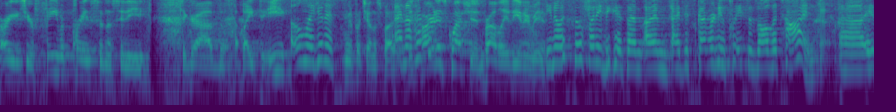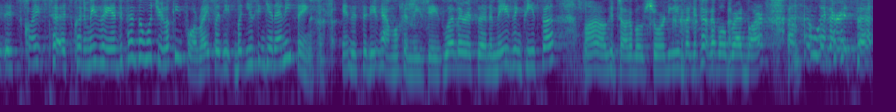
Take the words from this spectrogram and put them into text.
are is your favorite place in the city to grab a bite to eat? Oh, my goodness. I'm gonna put you on the spot. Here. The have to hardest question probably of the interview. You know, it's so funny because I'm, I'm I discover new places all the time. Uh, it, it's quite uh, it's quite amazing. It depends on what you're looking for, right? But but you can get anything in the city of Hamilton these days. Whether it's an amazing pizza, well, I could talk about shorties. I could talk about bread bar. Uh, whether it's a,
